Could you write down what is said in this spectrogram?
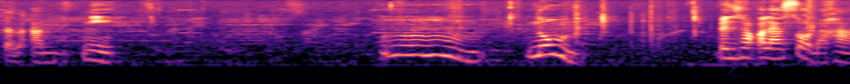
แต่ละอัน นี่ อืม นุ่ม เป็นช็อกโกแลตสดอะค่ะ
